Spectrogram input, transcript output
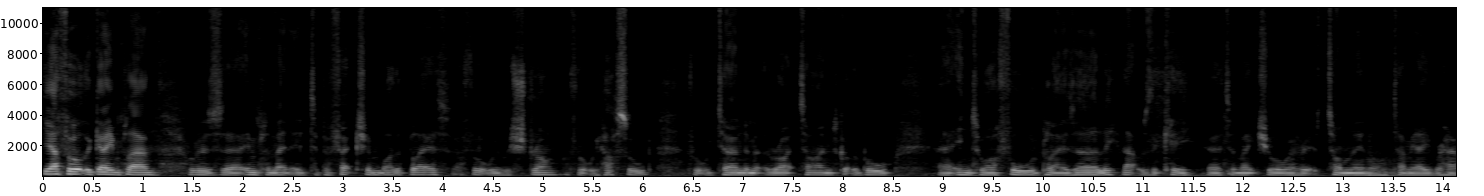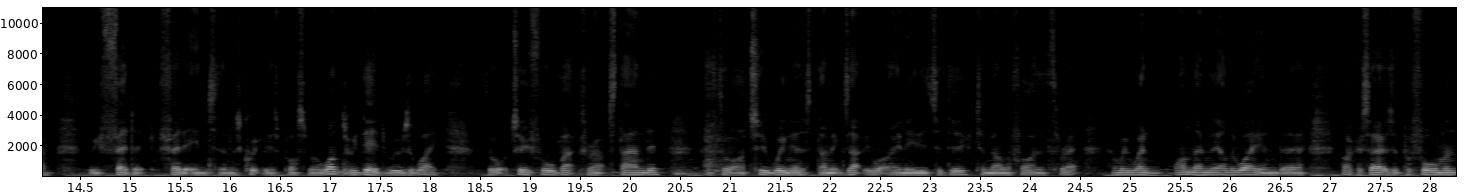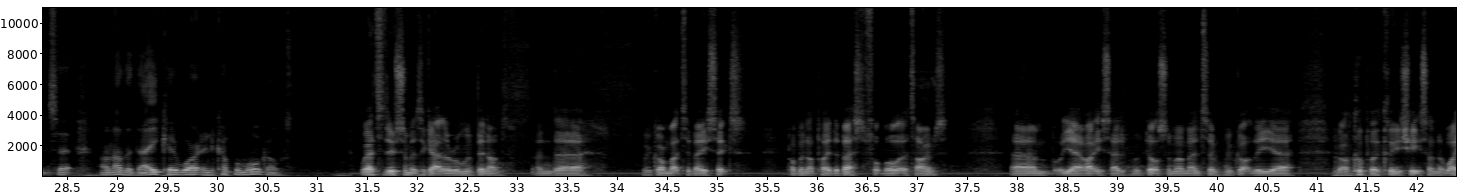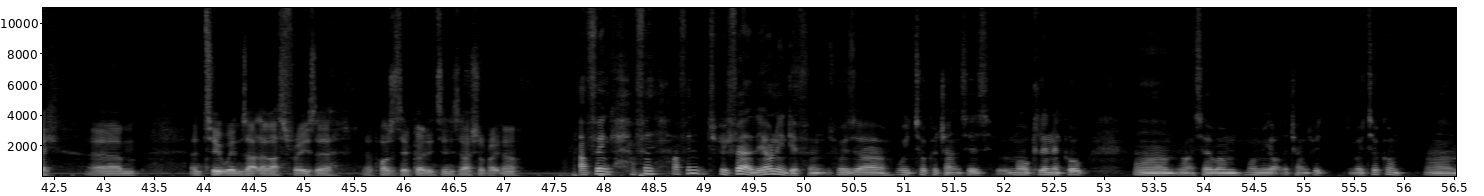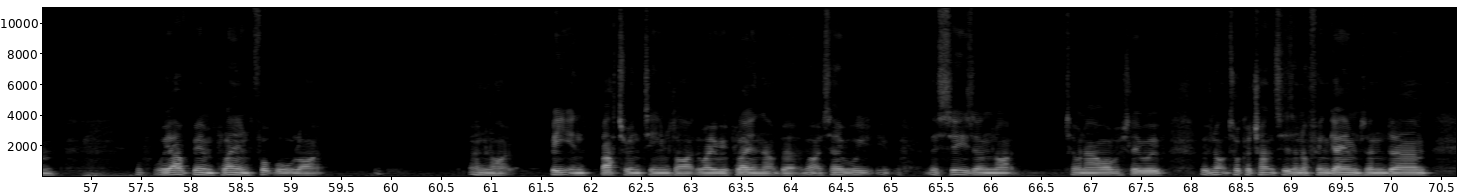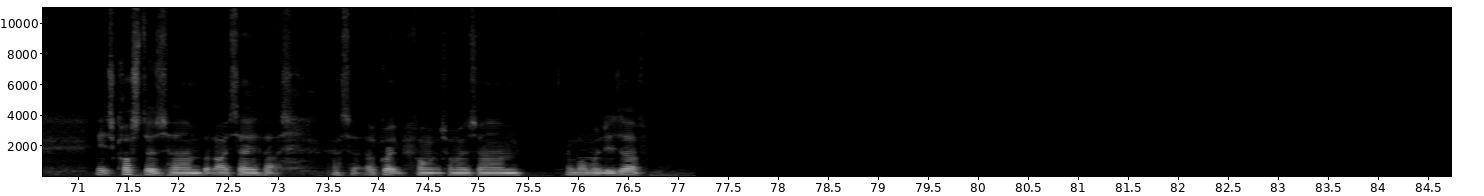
Yeah, I thought the game plan was uh, implemented to perfection by the players. I thought we were strong. I thought we hustled. I thought we turned them at the right times, got the ball uh, into our forward players early. That was the key uh, to make sure whether it's Tomlin or Tammy Abraham, we fed it fed it into them as quickly as possible. Once we did, we was away. I thought two full-backs were outstanding. I thought our two wingers done exactly what they needed to do to nullify the threat, and we went on them the other way. And uh, like I say, it was a performance that on another day could have warranted a couple more goals. We had to do something to get out of the run we've been on, and uh, we've gone back to basics. Probably not played the best football at the times. Um, but yeah, like you said, we've built some momentum. We've got the uh, got a couple of clean sheets on the way, um, and two wins out of the last three is a, a positive going into international break now. I think, I think, I think. To be fair, the only difference was uh, we took our chances, more clinical. Um, like I said, when when we got the chance, we we took them. Um, we have been playing football like and like beating, battering teams like the way we're playing that. But like I say, we this season like till now, obviously we've we've not took our chances enough in games, and um, it's cost us. Um, but like I say, that's that's a, a great performance from us um, and one we deserve.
